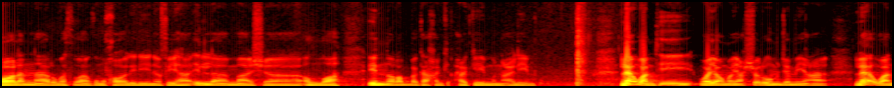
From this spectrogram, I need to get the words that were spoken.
قال النار مثواكم خالدين فيها إلا ما شاء الله إن ربك حكيم عليم และวันที่วายามายักชุรุฮุมจามีอาและวัน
